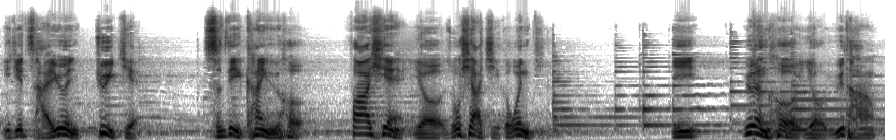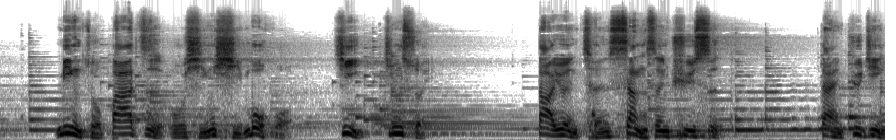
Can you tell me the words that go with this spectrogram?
以及财运巨减。实地勘舆后，发现有如下几个问题：一、院后有鱼塘，命主八字五行喜木火，忌金水，大运呈上升趋势。但最近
